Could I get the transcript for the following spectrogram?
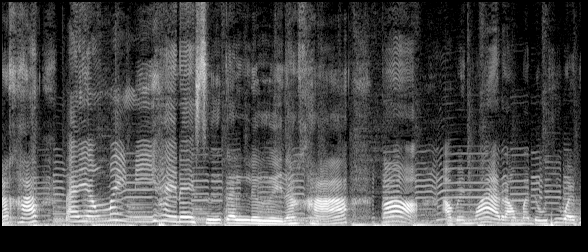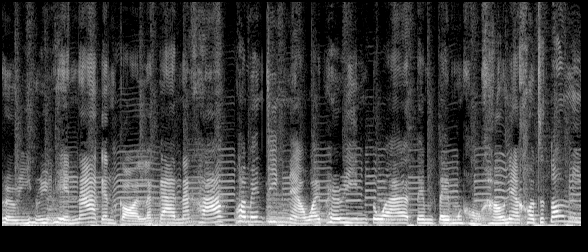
นะคะ แต่ยังไม่มีให้ได้ซื้อกันเลยนะคะ ก็เอาเป็นว่าเรามาดูที่ไวเพอรีนรีเพนหน้ากันก่อนละกันนะคะความเป็นจริงเนี่ยไวเพอรีนตัวเต็มๆของเขาเนี่ยเขาจะต้องมี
